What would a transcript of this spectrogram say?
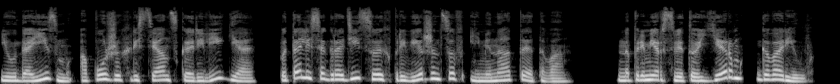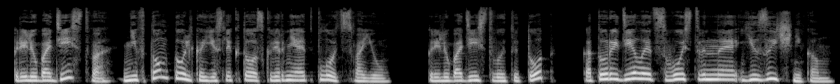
Иудаизм, а позже христианская религия пытались оградить своих приверженцев именно от этого. Например, святой Ерм говорил, «Прелюбодейство не в том только, если кто оскверняет плоть свою. Прелюбодействует и тот, который делает свойственное язычникам.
